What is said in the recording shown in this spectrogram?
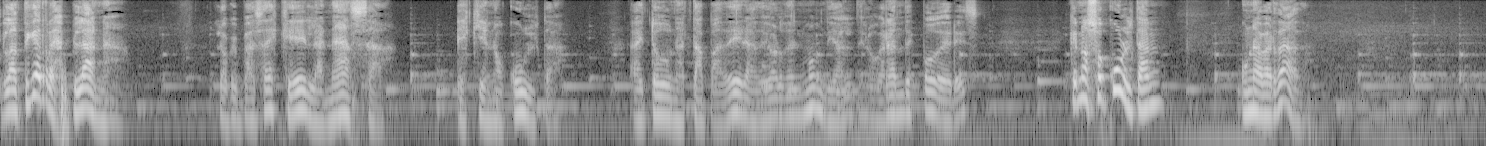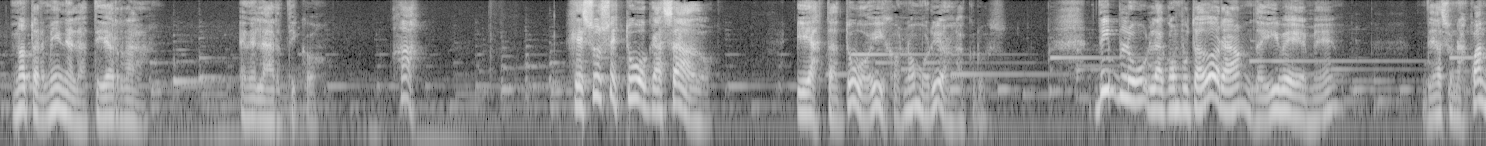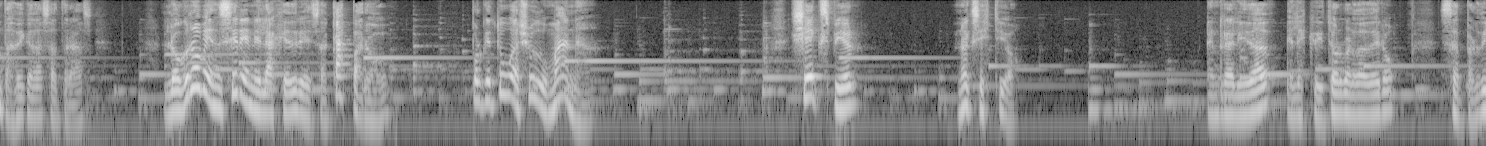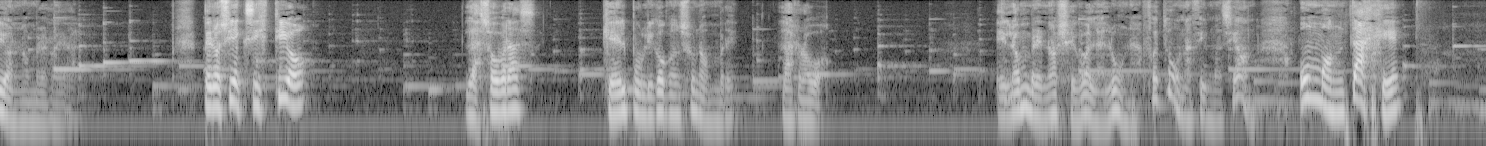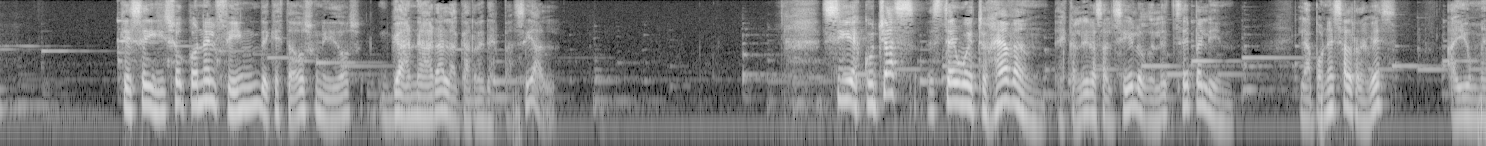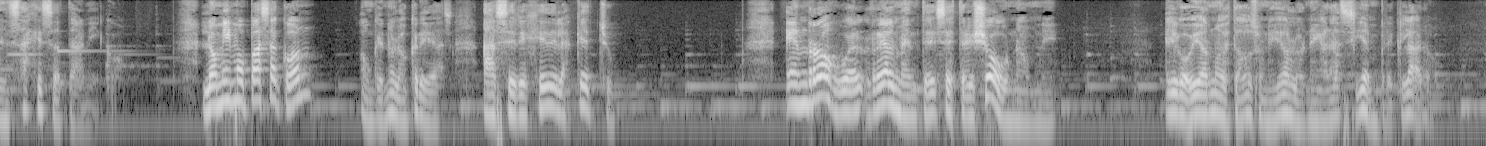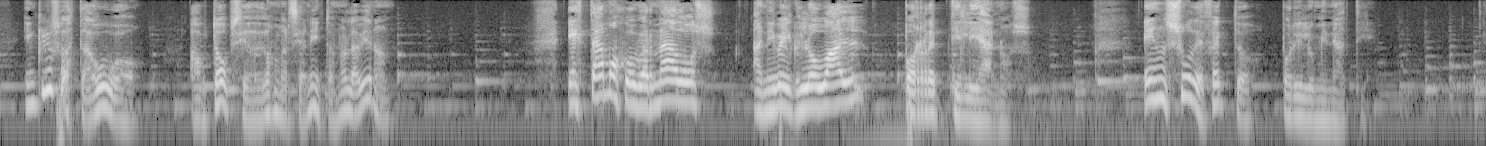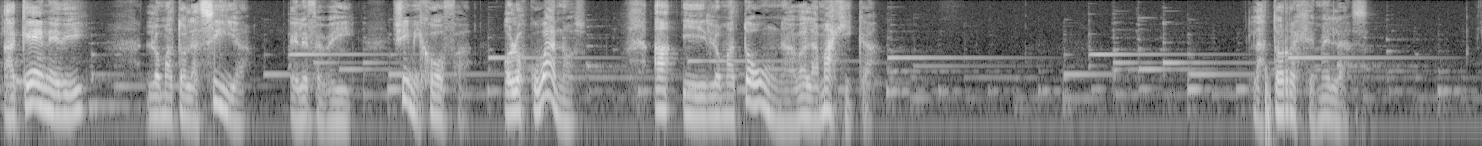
La Tierra es plana. Lo que pasa es que la NASA es quien oculta. Hay toda una tapadera de orden mundial de los grandes poderes que nos ocultan una verdad. No termina la Tierra en el Ártico. Jesús estuvo casado y hasta tuvo hijos, no murió en la cruz. Deep Blue, la computadora de IBM de hace unas cuantas décadas atrás, logró vencer en el ajedrez a Kasparov porque tuvo ayuda humana. Shakespeare no existió. En realidad, el escritor verdadero se perdió el nombre real. Pero sí existió las obras que él publicó con su nombre, las robó. El hombre no llegó a la luna, fue toda una filmación, un montaje que se hizo con el fin de que Estados Unidos ganara la carrera espacial. Si escuchás Stairway to Heaven, Escaleras al Cielo de Led Zeppelin, la pones al revés, hay un mensaje satánico. Lo mismo pasa con, aunque no lo creas, Acereje de las Ketchup. En Roswell realmente se estrelló un ovni. El gobierno de Estados Unidos lo negará siempre, claro. Incluso hasta hubo autopsia de dos marcianitos, ¿no la vieron? Estamos gobernados a nivel global por reptilianos. En su defecto, por Illuminati. A Kennedy lo mató la CIA, el FBI, Jimmy Hoffa o los cubanos. Ah, y lo mató una bala mágica. Las Torres Gemelas.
